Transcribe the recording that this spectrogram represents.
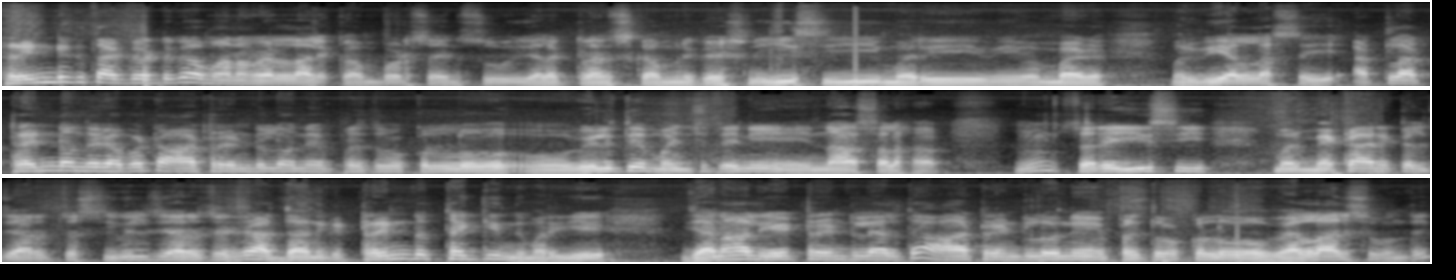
ట్రెండ్కి తగ్గట్టుగా మనం వెళ్ళాలి. Computer science electronics communication ECE మరి ఎంబెడ్- మరి విఎల్ఎస్ఐ అట్లా ట్రెండ్ ఉంది కాబట్టి ఆ ట్రెండ్లోనే ప్రతి ఒక్కళ్ళు వెళితే మంచిదని నా సలహా. సరే ఈసీ మరి మెకానికల్ చేరొచ్చు సివిల్ చేరొచ్చు అంటే దానికి ట్రెండ్ తగ్గింది. మరి ఏ జనాలు ఏ ట్రెండ్లో వెళ్తే ఆ ట్రెండ్లోనే ప్రతి ఒక్కళ్ళు వెళ్ళాల్సి ఉంది.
